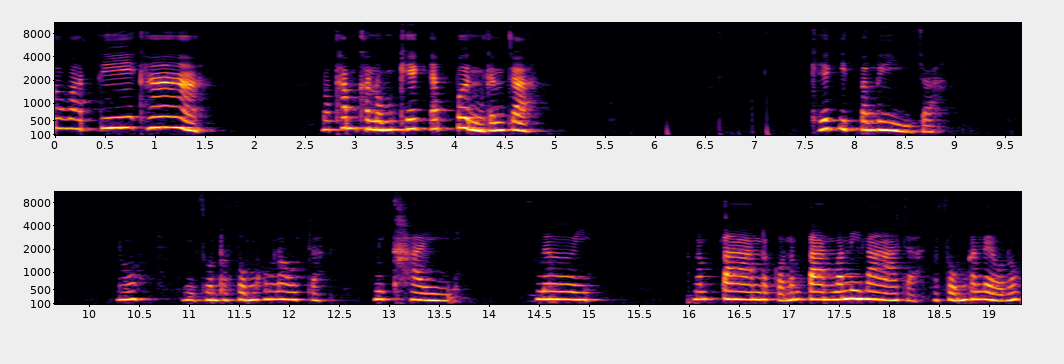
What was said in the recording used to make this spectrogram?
สวัสดีค่ะ มาทำขนมเค้กแอปเปิลกันจ้ะ เค้กอิตาลีจ้ะเนาะนี่ส่วนผสมของเราจะมีไข่ เนย น้ำตาลแล้วก็น้ำตาลวานิลาจ้ะผสมกันแล้วเนาะ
